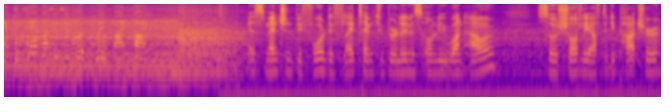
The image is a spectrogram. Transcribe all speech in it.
that this Airbus is equipped with Wi-Fi. As mentioned before, the flight time to Berlin is only one hour, so shortly after departure,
